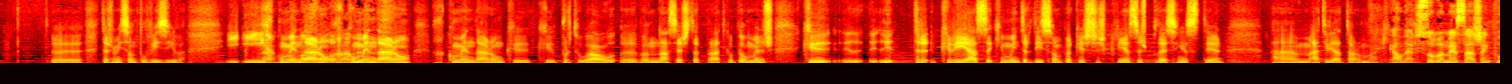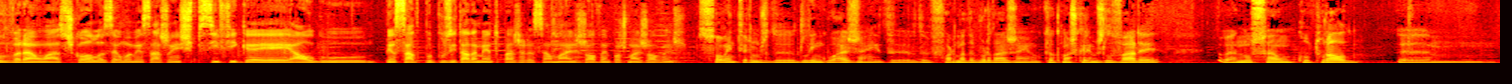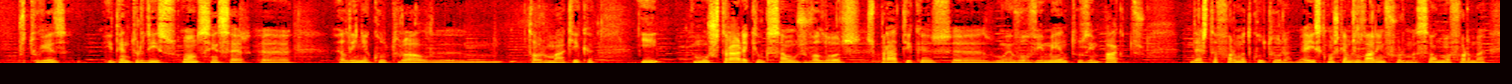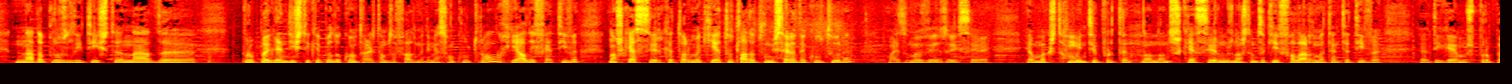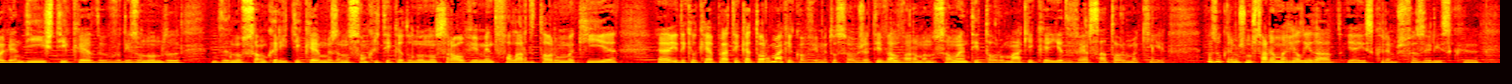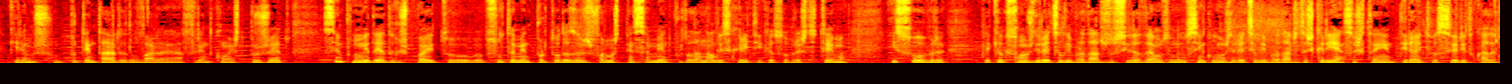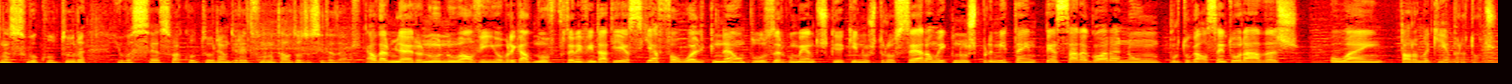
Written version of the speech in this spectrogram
Uh, transmissão televisiva. E, e não, recomendaram, não recomendaram, recomendaram que, que, Portugal abandonasse esta prática, ou pelo menos que uh, criasse aqui uma interdição para que estas crianças pudessem aceder à atividade tauromáquica. Helder, sobre a mensagem que levarão às escolas, é uma mensagem específica? É algo pensado propositadamente para a geração mais jovem, para os mais jovens? Só em termos de, de linguagem e de, de, forma de abordagem, o que nós queremos levar é a noção cultural hum, portuguesa e dentro disso onde se insere uh, a linha cultural uh, tauromáquica e mostrar aquilo que são os valores, as práticas, uh, o envolvimento, os impactos desta forma de cultura. É isso que nós queremos levar a informação de uma forma nada proselitista, nada propagandística, pelo contrário, estamos a falar de uma dimensão cultural, real, efetiva. Não esquecer que a Tormaquia é tutelada pelo Ministério da Cultura, mais uma vez, isso é, é uma questão muito importante não, não nos esquecermos. Nós estamos aqui a falar de uma tentativa, eh, digamos, propagandística, de, diz o Nuno, de, de, noção crítica, mas a noção crítica do Nuno não será, obviamente, falar de tauromaquia uh, e daquilo que é a prática tauromáquica. Obviamente, o seu objetivo é levar uma noção anti-tauromáquica e adversa à tauromaquia. Mas o que queremos mostrar é uma realidade, e é isso que queremos fazer, isso que queremos tentar levar à frente com este projeto, sempre numa ideia de respeito absolutamente por todas as formas de pensamento, por toda a análise crítica sobre este tema e sobre aquilo que são os direitos e liberdades dos cidadãos, onde se incluem os direitos e liberdades das crianças, que têm direito a ser educadas na sua cultura e o acesso à cultura é um direito fundamental de todos os cidadãos. Helder Milheiro, Nuno Alvim, obrigado de novo por terem vindo à TSF, ao olho que não, pelos argumentos que aqui nos trouxeram e que nos permitem pensar agora num Portugal sem touradas ou em tauromaquia para todos.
